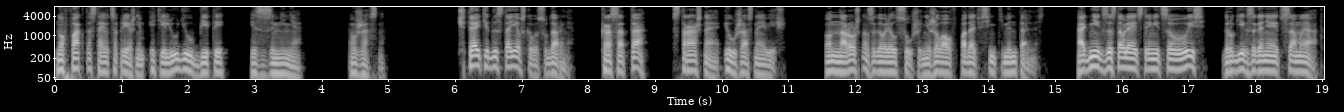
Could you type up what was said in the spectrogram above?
Но факт остается прежним. Эти люди убиты из-за меня. Ужасно. Читайте Достоевского, сударыня. Красота — страшная и ужасная вещь. Он нарочно заговорил суши, не желал впадать в сентиментальность. Одних заставляет стремиться ввысь, других загоняет в самый ад.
